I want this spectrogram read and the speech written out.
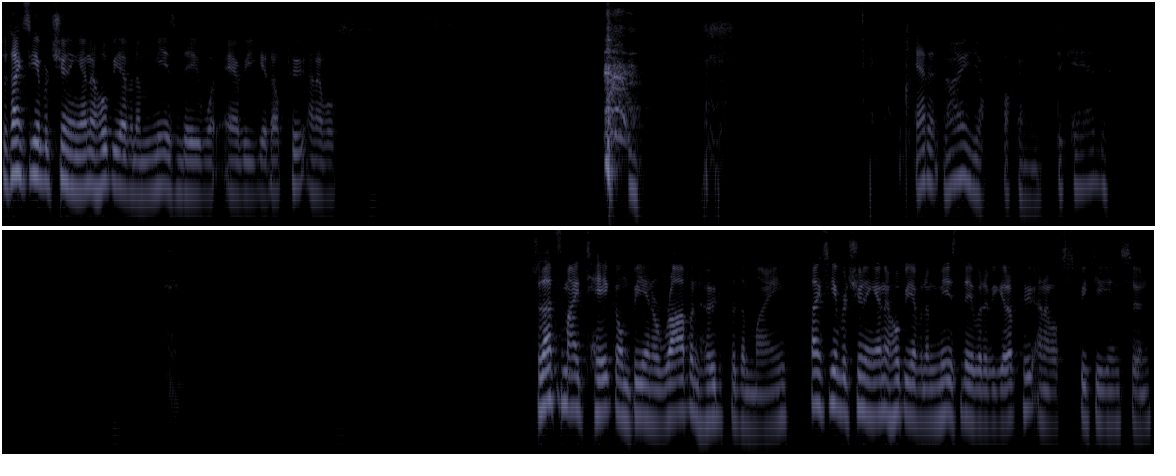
So thanks again for tuning in. I hope you have an amazing day, whatever you get up to, and I will. S- edit now, you fucking dickhead. So that's my take on being a Robin Hood for the mind. Thanks again for tuning in. I hope you have an amazing day, whatever you get up to, and I will speak to you again soon.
